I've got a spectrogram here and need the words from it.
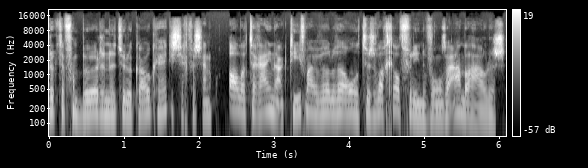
benadrukte Van Beurden natuurlijk ook. Hè. Die zegt, we zijn op alle terreinen actief, maar we willen wel ondertussen wel geld verdienen voor onze aandeelhouders.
